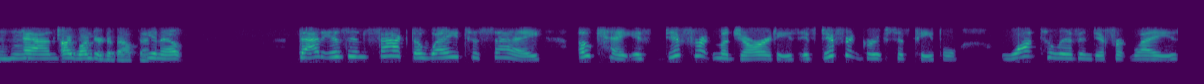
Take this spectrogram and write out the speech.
Mm-hmm. And I wondered about that. You know, that is in fact a way to say, okay, if different majorities, if different groups of people want to live in different ways,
